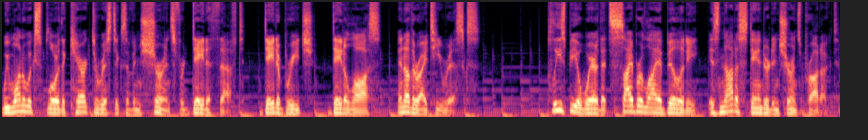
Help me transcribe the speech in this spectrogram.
we want to explore the characteristics of insurance for data theft, data breach, data loss, and other IT risks. Please be aware that cyber liability is not a standard insurance product.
